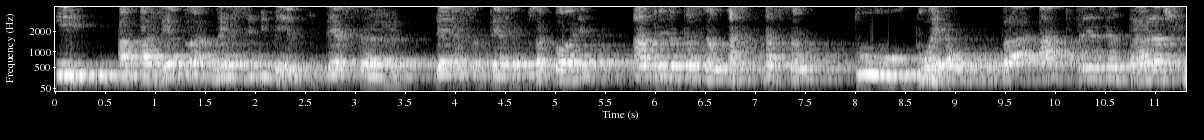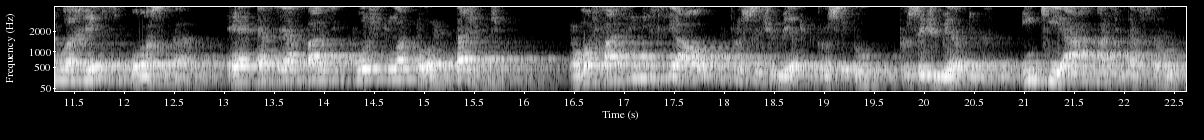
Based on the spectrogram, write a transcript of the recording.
e, havendo o recebimento dessa, dessa peça acusatória, a apresentação, a citação do, do réu para apresentar a sua resposta. É, essa é a fase postulatória, tá, gente? É uma fase inicial do procedimento, do procedimento em que há a citação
